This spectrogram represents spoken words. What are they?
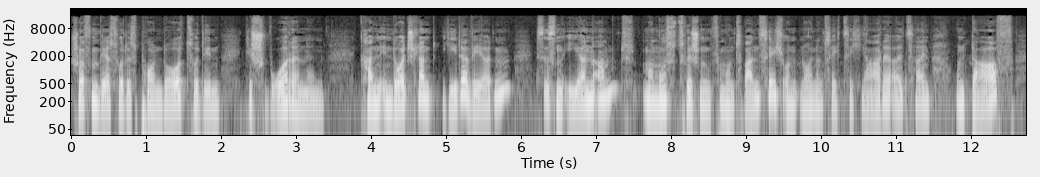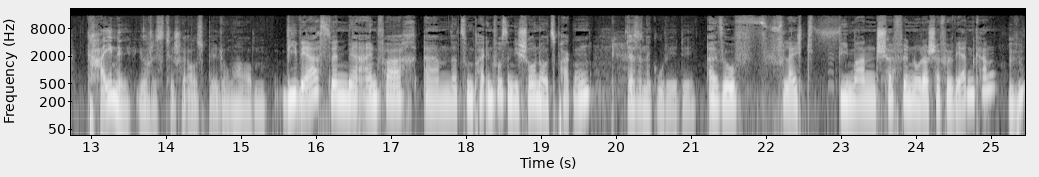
Schöffen wäre so das Pendant zu den Geschworenen. Kann in Deutschland jeder werden. Es ist ein Ehrenamt. Man muss zwischen 25 und 69 Jahre alt sein und darf keine juristische Ausbildung haben. Wie wäre es, wenn wir einfach ähm, dazu ein paar Infos in die Show Notes packen? Das ist eine gute Idee. Also vielleicht, wie man Schöffin oder Schöffe werden kann. Mhm.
